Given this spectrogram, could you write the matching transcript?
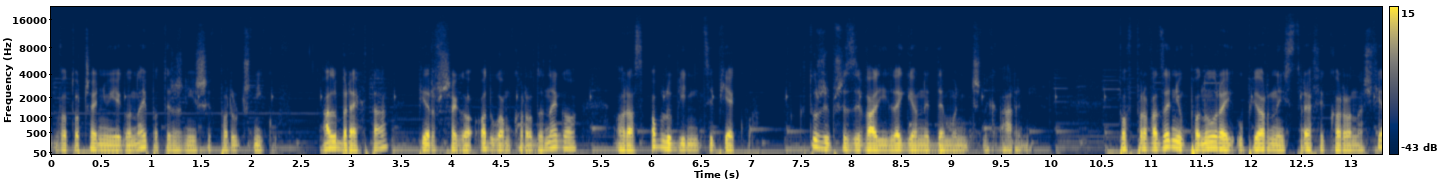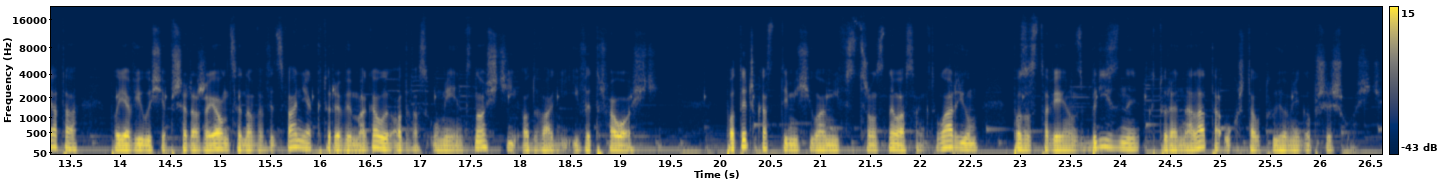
w otoczeniu jego najpotężniejszych poruczników Albrechta, pierwszego odłamkorodnego oraz oblubienicy piekła, którzy przyzywali legiony demonicznych armii. Po wprowadzeniu ponurej, upiornej strefy korona świata pojawiły się przerażające nowe wyzwania, które wymagały od Was umiejętności, odwagi i wytrwałości. Potyczka z tymi siłami wstrząsnęła sanktuarium, pozostawiając blizny, które na lata ukształtują jego przyszłość.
